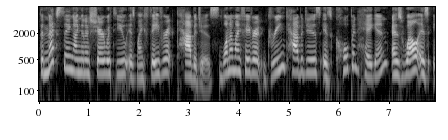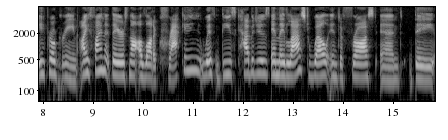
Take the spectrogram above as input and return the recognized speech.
The next thing I'm going to share with you is my favorite cabbages. One of my favorite green cabbages is Copenhagen as well as April Green. I find that there's not a lot of cracking with these cabbages and they last well into frost and they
